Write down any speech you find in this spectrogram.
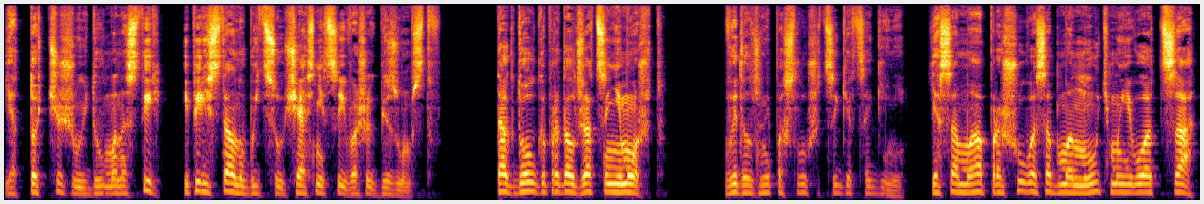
я тотчас же уйду в монастырь и перестану быть соучастницей ваших безумств. Так долго продолжаться не может. Вы должны послушаться герцогини. Я сама прошу вас обмануть моего отца,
